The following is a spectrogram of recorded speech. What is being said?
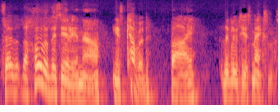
So that the whole of this area now is covered by the gluteus maximus.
